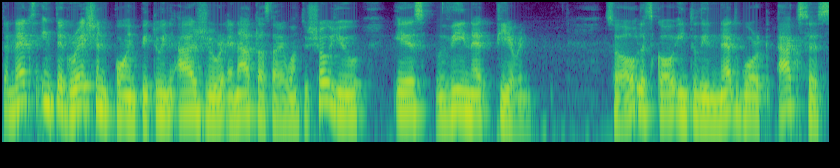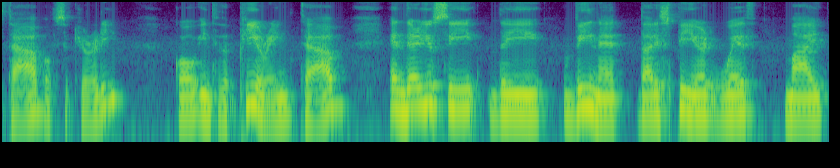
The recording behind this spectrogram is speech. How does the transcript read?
The next integration point between Azure and Atlas that I want to show you is VNet peering. So let's go into the Network Access tab of Security, go into the Peering tab, and there you see the VNet that is peered with my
